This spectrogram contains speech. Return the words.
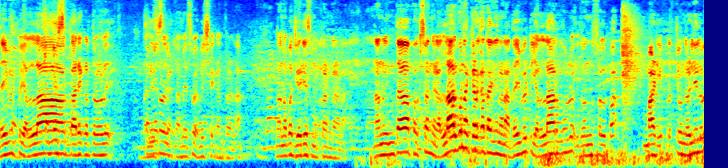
ದಯವಿಟ್ಟು ಎಲ್ಲ ಕಾರ್ಯಕರ್ತರುಗಳು ನನ್ನ ಹೆಸರು ನಮ್ಮ ಹೆಸರು ಅಭಿಷೇಕ್ ಅಂತ ಅಣ್ಣ. ನಾನೊಬ್ಬ ಜೆ ಡಿ ಎಸ್ ಮುಖಂಡ ಅಣ್ಣ. ನಾನು ಇಂಥ ಪಕ್ಷ ಅಂದ್ರೆ ಎಲ್ಲರಿಗೂ ನಾನು ಕೇಳ್ಕೊತಾ ಇದ್ದೀನಿ ಅಣ್ಣ. ದಯವಿಟ್ಟು ಎಲ್ಲರಿಗೂ ಇದೊಂದು ಸ್ವಲ್ಪ ಮಾಡಿ. ಪ್ರತಿಯೊಂದು ಹಳ್ಳಿಲೂ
